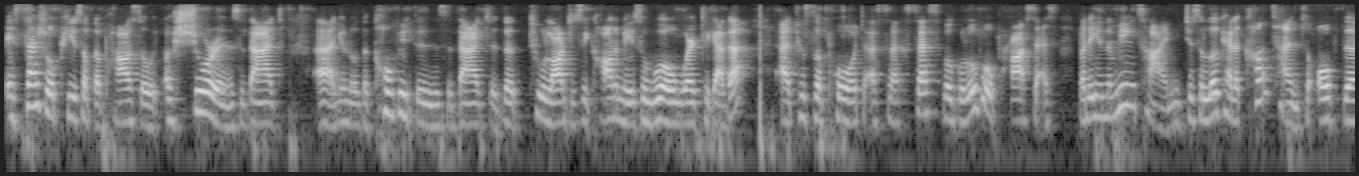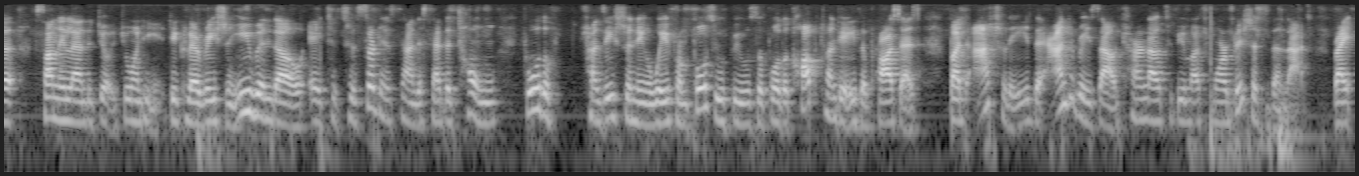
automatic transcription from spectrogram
essential piece of the puzzle assurance that uh, you know the confidence that the two largest economies will work together uh, to support a successful global process. But in the meantime, just look at the content of the Sunnyland Joint Declaration, even though it to a certain extent set the tone for the transitioning away from fossil fuels for the COP28 process, but actually the end result turned out to be much more ambitious than that right?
